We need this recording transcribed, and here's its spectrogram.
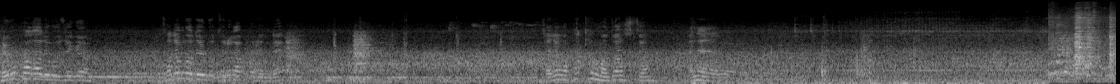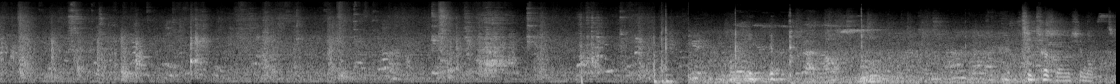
배고파가지고 지금 자전거 들고 들어갈 뻔했네. 자전거 파킹 먼저 하시죠. 아니 아니 아니. 진짜 정신 없지.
